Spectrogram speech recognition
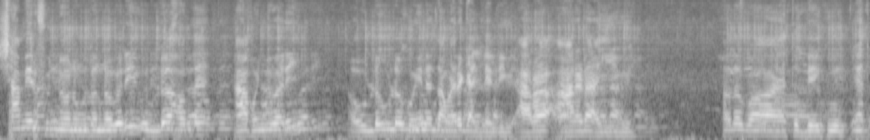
স্বামীর শূন্য অনুমোদন নগরী উল্টো হদে আ শূন্য বাড়ি উল্টো উল্টো হয়ে না জামাইরে গালি ঢালি দিবি আর আর এটা আই হদে বা এত বেকুব এত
